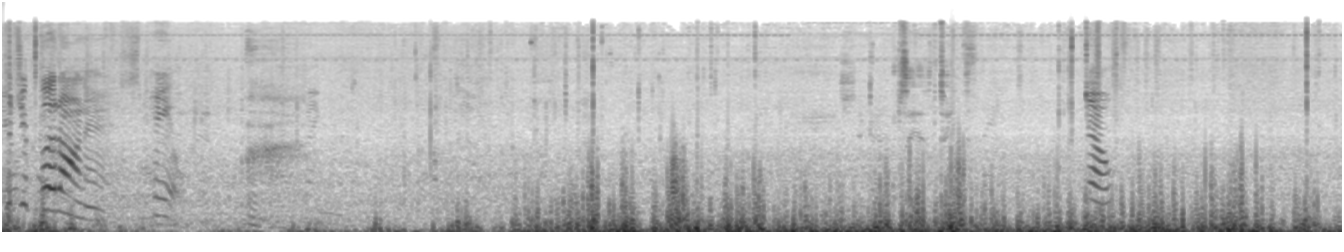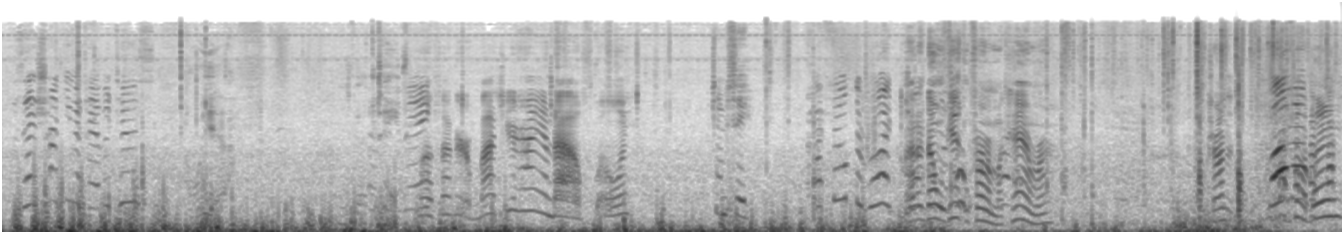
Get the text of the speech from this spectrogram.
Put your foot on it. Will bite your hand off, boy. Let me see. I felt the rod. Better don't get in front of my camera. I'm trying to. Damn.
